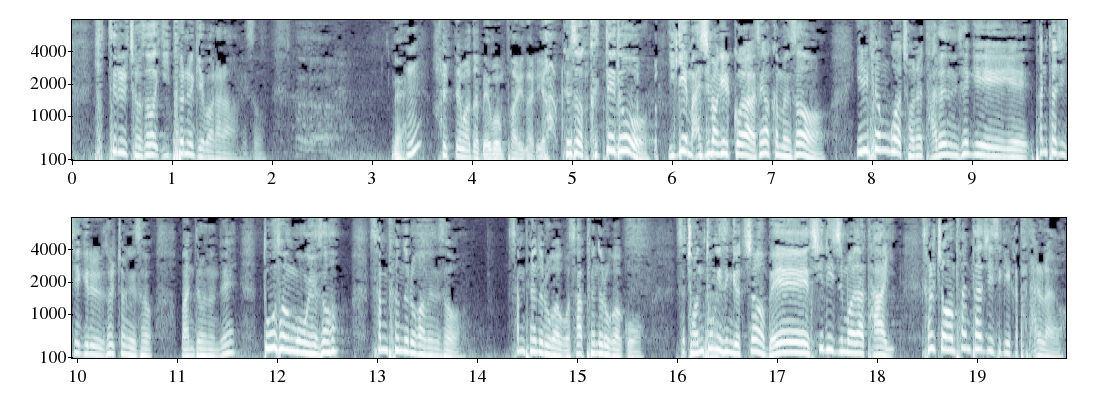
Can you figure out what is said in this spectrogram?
히트를 쳐서 2편을 개발하라. 그래서 네. 할 때마다 매번 final이야. 그래서 그때도 이게 마지막일 거야 생각하면서 1편과 전혀 다른 세계의 판타지 세계를 설정해서 만들었는데 또 성공해서 3편으로 가면서 3편으로 가고 4편으로 가고 그래서 전통이 생겼죠. 매 시리즈마다 다 이- 설정한 판타지 세계가 다 달라요.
